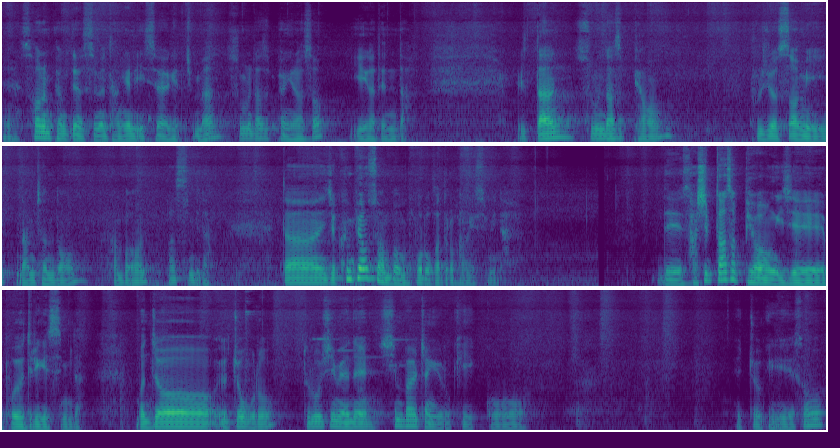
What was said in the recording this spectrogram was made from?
예, 30평대였으면 당연히 있어야겠지만 25평이라서 이해가 된다. 일단 25평 푸르지오 서밋 남천동 한번 봤습니다. 일단 이제 큰 평수 한번 보러 가도록 하겠습니다. 네, 45평 이제 보여드리겠습니다. 먼저 이쪽으로 들어오시면은 신발장이 이렇게 있고 이쪽에서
